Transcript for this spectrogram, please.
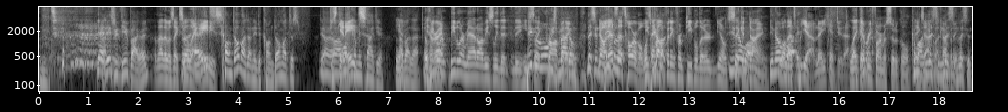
Yeah, it is with you, Byron. I thought that was like so like eighties. Condom. I don't need a condom. I just Just I get won't Come AIDS. inside you. Yeah. How about that? Oh, Yeah, people, right. are, people are mad, obviously, that, that he's people like are always mad. profiting. Of, listen, No, that's are- that's horrible. What he's the hell? profiting from people that are you know You sick know and what? dying. You know well, what? that's If- yeah. No, you can't do that. like Come every on. pharmaceutical. Come on, listen, company. listen, listen.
